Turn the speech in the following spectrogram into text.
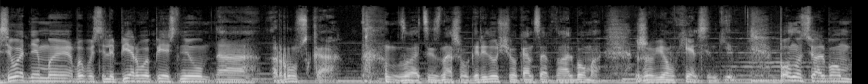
Сегодня мы выпустили первую песню а, «Руска». Называется из нашего грядущего концертного альбома «Живьем в Хельсинки». Полностью альбом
